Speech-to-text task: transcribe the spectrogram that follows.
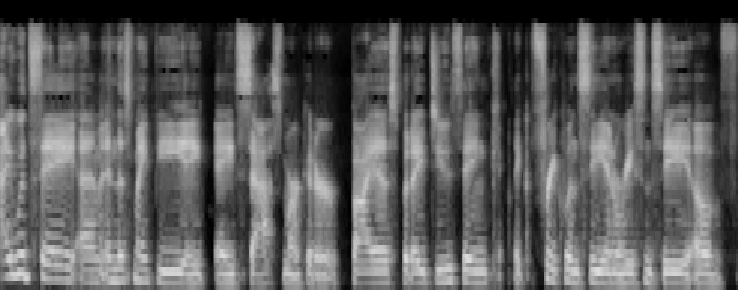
I would say, um, and this might be a, a SaaS marketer bias, but I do think like frequency and recency of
